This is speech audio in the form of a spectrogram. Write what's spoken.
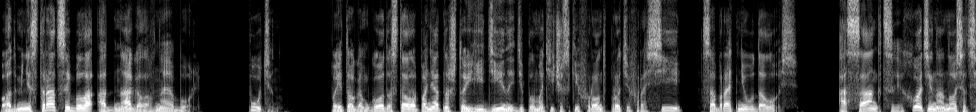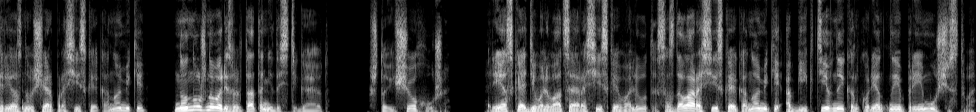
у администрации была одна головная боль — Путин. По итогам года стало понятно, что единый дипломатический фронт против России собрать не удалось. А санкции, хоть и наносят серьезный ущерб российской экономике, но нужного результата не достигают. Что еще хуже, резкая девальвация российской валюты создала российской экономике объективные конкурентные преимущества,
